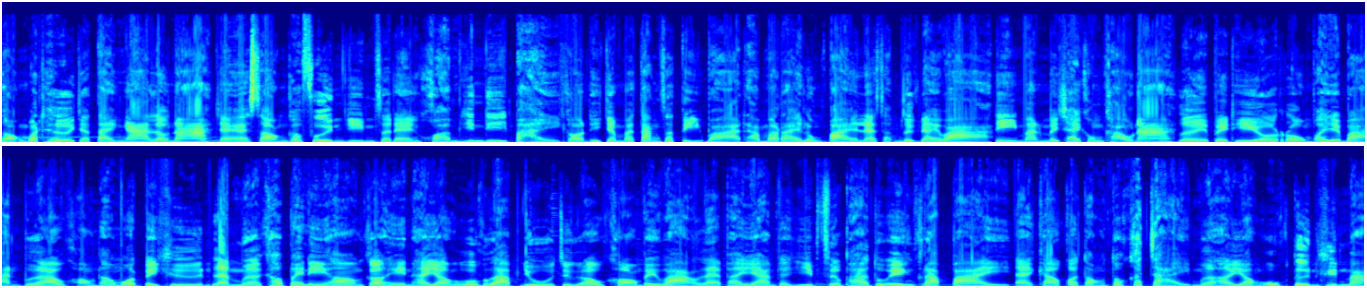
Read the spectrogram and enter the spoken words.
ซองว่าเธอจะแต่งงานแล้วนะ แจซองก็ฝืนยิ้มแสดงความยินดีไป ก่อนที่จะมาตั้งสติว่าทำอะไรลงไปและสำนึกได้ว่านี่มันไม่ใช่ของเขานะ เลยไปที่โรงพยาบาลเพื่อเอาของทั้งหมดไปคืน และเมื่อเข้าไปในห้องก็เห็นฮยองอุกหลับอยู่จึงเอาของไปวาง และพยายามจะหยิบเสื้อผ้าตัวเองกลับไป แต่เขาก็ต้องตกกระจายเมื่อฮยองอุกตื่นขึ้นมา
